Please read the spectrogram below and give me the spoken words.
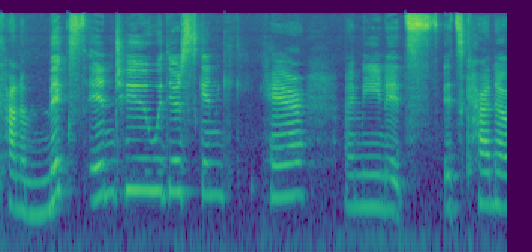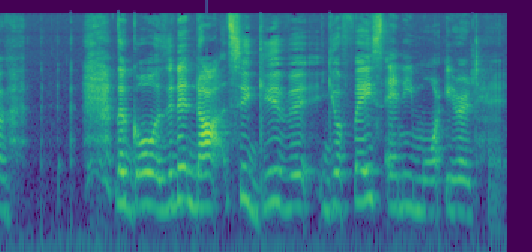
kind of mix into with your skincare. I mean, it's it's kind of the goal, isn't it? Not to give it your face any more irritant.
